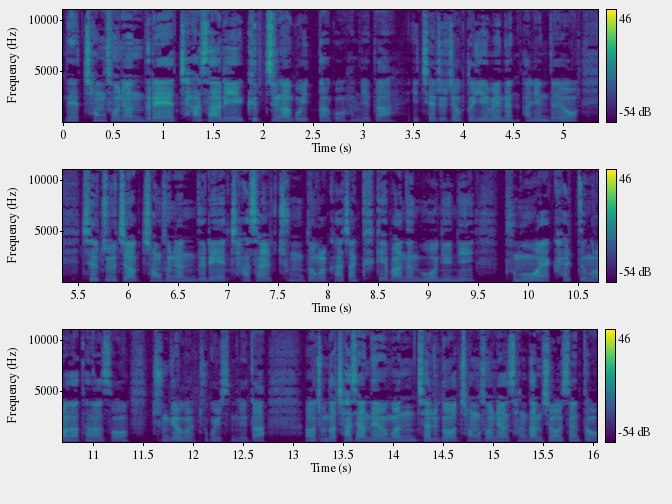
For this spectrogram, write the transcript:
네, 청소년들의 자살이 급증하고 있다고 합니다. 이 제주 지역도 예외는 아닌데요. 제주 지역 청소년들이 자살 충동을 가장 크게 받는 원인이 부모와의 갈등으로 나타나서 충격을 주고 있습니다. 어, 좀더 자세한 내용은 제주도 청소년 상담지원센터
